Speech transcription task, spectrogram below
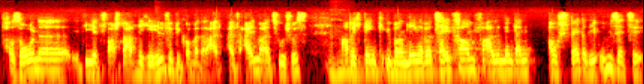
Personen, die jetzt zwar staatliche Hilfe bekommen als Einmalzuschuss, mhm. aber ich denke über einen längeren Zeitraum, vor allem wenn dann auch später die Umsätze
